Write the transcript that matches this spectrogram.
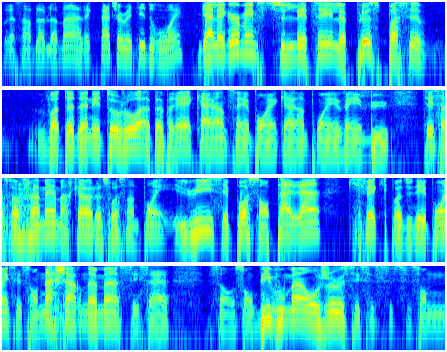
vraisemblablement, avec Pacioretty Drouin. Gallagher, même si tu l'étires le plus possible, va te donner toujours à peu près 45 points, 40 points, 20 buts. Tu sais, ça sera jamais un marqueur de 60 points. Lui, c'est pas son talent qui fait qu'il produit des points, c'est son acharnement, c'est son, son dévouement au jeu, c'est son,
